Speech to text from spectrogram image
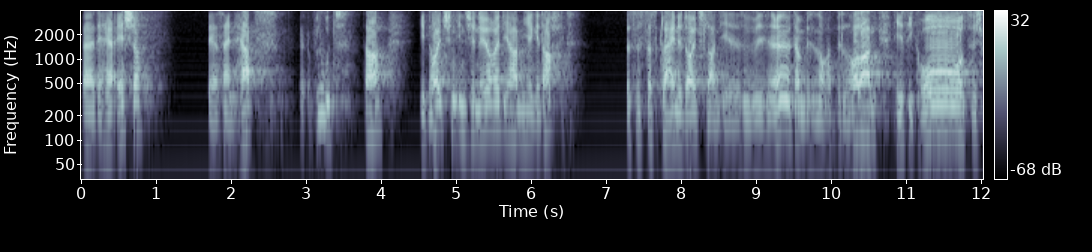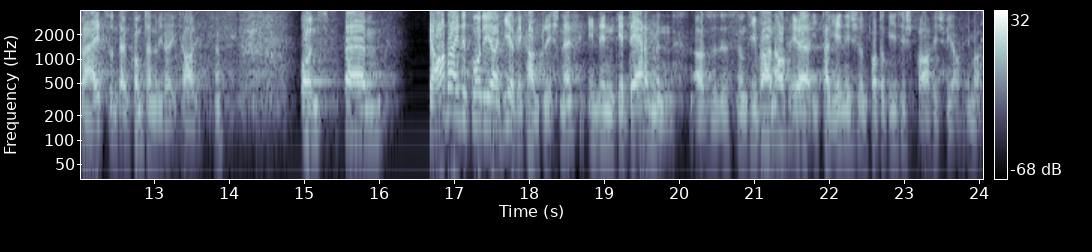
äh, der Herr Escher, der sein Herzblut da. Die deutschen Ingenieure, die haben hier gedacht, das ist das kleine Deutschland hier. Ein bisschen, äh, dann ein bisschen noch ein bisschen Holland. Hier ist die große Schweiz und dann kommt dann wieder Italien. Ne? Und ähm, gearbeitet wurde ja hier bekanntlich, ne? in den Gedärmen. Also das, und die waren auch eher italienisch und portugiesischsprachig, wie auch immer.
